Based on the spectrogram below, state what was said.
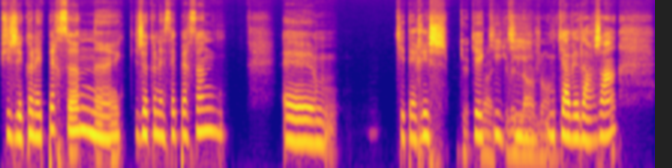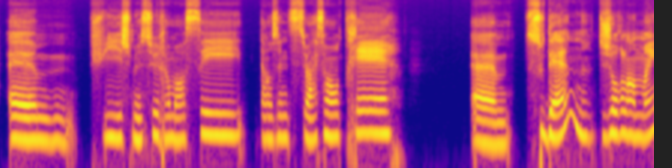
Puis je connais personne, euh, je connaissais personne euh, qui était riche, qui, Ouais, qui, qui avait de l'argent. qui avait de l'argent. Euh, puis je me suis ramassée dans une situation très euh, soudaine, du jour au lendemain.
